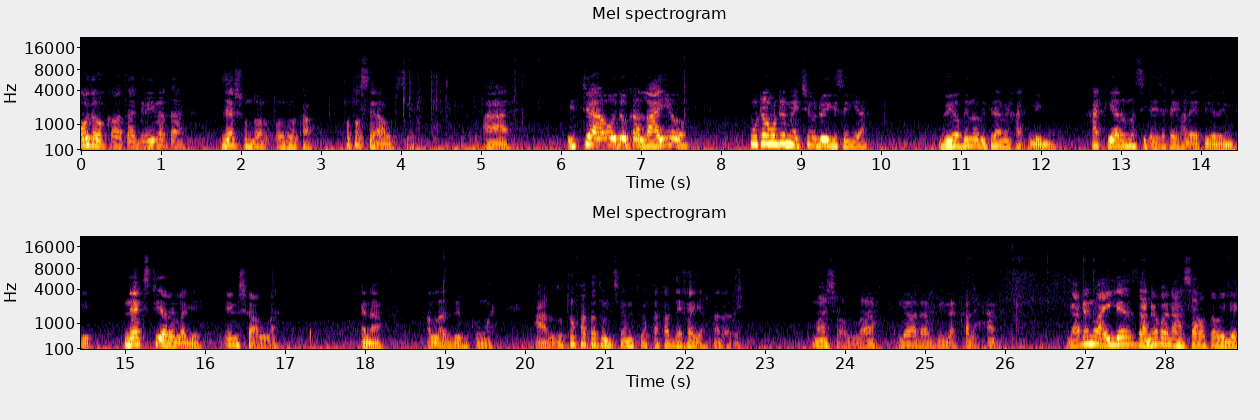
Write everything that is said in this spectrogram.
ওই দৌকা ওটা গ্রিন ওটা যে সুন্দর ওই দৌকা কত সেরা উঠছে। আর এটা ওই দৌকা লাইও মোটামুটি মেচিউড হয়ে গেছে গিয়া। দুই দিনের ভিতরে আমি খাটি লিমু। খাটি আর অন্য সিটাই সিটাই ফেলে এতে দিম কি? নেক্সট ইয়ারও লাগে, ইনশাআল্লাহ। এনাফ আল্লাহর যে হুকুম হয়। আর যত ফাতা তুলছি, আমি তো ফাতা দেখাই আপনারা মাশাআল্লাহ, ইয়া রাব্বি লাকাল হাম। গার্ডেন আইলে জানে কয় না হাসা কথা হইলে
